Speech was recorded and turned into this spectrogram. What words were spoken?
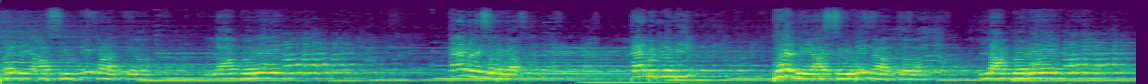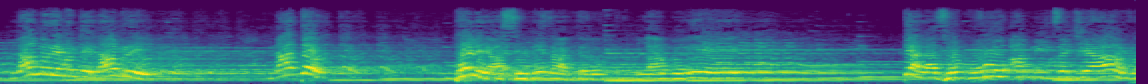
भले असू दे नात लांब रे. काय म्हणायचं बघा? काय म्हटलं मी? भले असू दे नात लांब रे. लांब रे म्हणते लांब रे. नात. भले असू नात लांबरे. त्याला झोपू आम्हीच जाम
